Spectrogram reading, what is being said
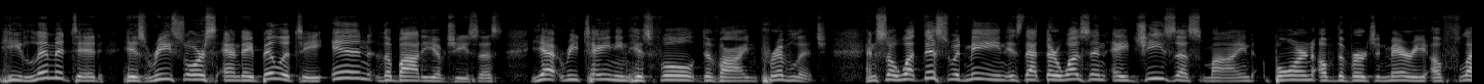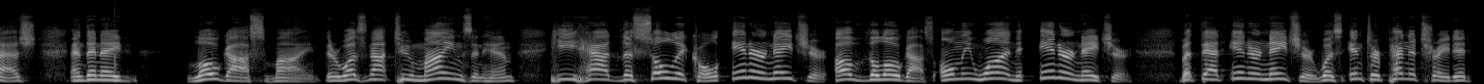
He limited his resource and ability in the body of Jesus, yet retaining his full divine privilege. And so, what this would mean is that there wasn't a Jesus mind born of the Virgin Mary of flesh, and then a logos mind. There was not two minds in him. He had the solical inner nature of the logos, only one inner nature. But that inner nature was interpenetrated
